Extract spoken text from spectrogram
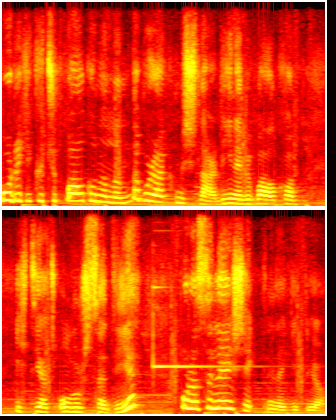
buradaki küçük balkon alanını da bırakmışlardı. Yine bir balkon ihtiyaç olursa diye. Burası L şeklinde gidiyor.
